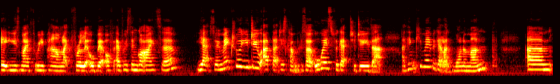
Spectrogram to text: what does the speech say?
it used my £3 like for a little bit off every single item. Yeah, so make sure you do add that discount because I always forget to do that. I think you maybe get like one a month. Um,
